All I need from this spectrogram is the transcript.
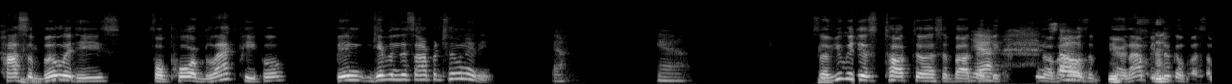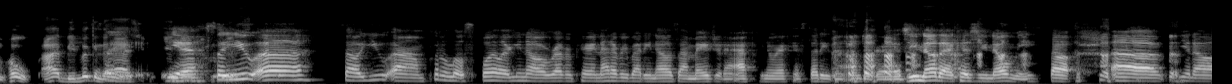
possibilities for poor Black people being given this opportunity? Yeah. Yeah. So if you could just talk to us about yeah. that, because, you know, if so, I was a parent, I'd be looking for some hope. I'd be looking to ask. Yeah. So you, uh, so you um put a little spoiler. You know, Reverend Perry. Not everybody knows I majored in African American Studies in undergrad. you know that because you know me. So, uh, you know,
